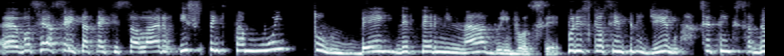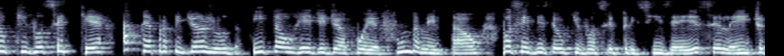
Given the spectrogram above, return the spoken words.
É, você aceita até que salário? Isso tem que estar tá muito bem determinado em você. Por isso que eu sempre digo, você tem que saber o que você quer, até para pedir ajuda. Então, rede de apoio é fundamental. Você dizer o que você precisa é excelente.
